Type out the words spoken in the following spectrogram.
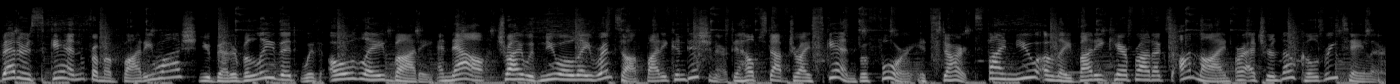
Better skin from a body wash? You better believe it with Olay Body. And now, try with new Olay Rinse Off Body Conditioner to help stop dry skin before it starts. Find new Olay Body Care products online or at your local retailer.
